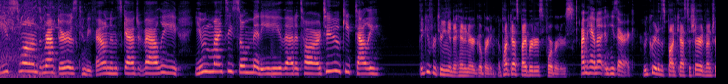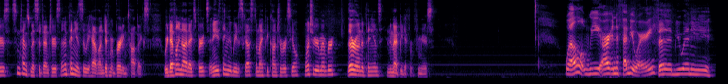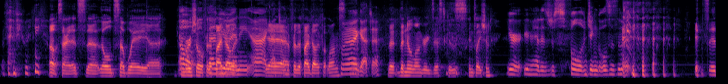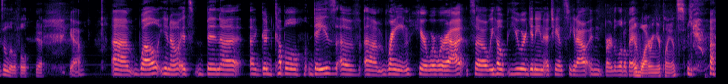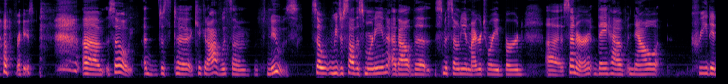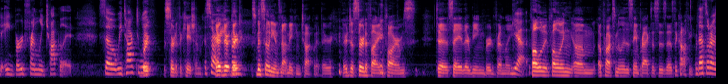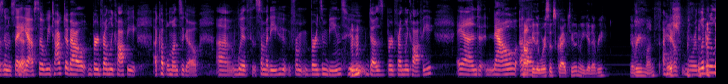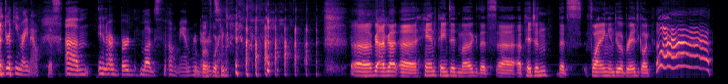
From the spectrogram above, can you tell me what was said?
Geese, swans, and raptors can be found in the Skagit Valley. You might see so many that it's hard to keep tally. Thank you for tuning in to Hannah and Eric Go Birding, a podcast by birders for birders. I'm Hannah, and he's Eric. We created this podcast to share adventures, sometimes misadventures, and opinions that we have on different birding topics. We're definitely not experts, and anything that we discuss that might be controversial, I want you to remember their own opinions, and they might be different from yours. Well, we are into February. February. February. Oh, sorry, that's the, the old Subway uh, commercial Oh, for the five dollar. Ah, yeah, gotcha. yeah, for the five dollar footlongs. I yeah. gotcha. That, that no longer exist because inflation. Your your head is just full of jingles, isn't it? it's it's a little full. Yeah. yeah. Um, well, you know, it's been a, a good couple days of um, rain here where we're at. So we hope you are getting a chance to get out and bird a little bit. And watering your plants. Yeah, right. Um, so, uh, just to kick it off with some news. So, we just saw this morning about the Smithsonian Migratory Bird uh, Center. They have now created a bird friendly chocolate. So, we talked with. Bird certification. Sorry, they're, they're, they're- Smithsonian's not making chocolate. They're they're just certifying farms to say they're being bird friendly. Yeah. following following um, approximately the same practices as the coffee. That's what I was going to say. Yeah. Yeah. So we talked about bird friendly coffee a couple months ago um, with somebody who from Birds and Beans who Mm-hmm. does bird friendly coffee, and now uh, Coffee that we're subscribed to and we get every every month. I know we're literally drinking right now Yes. um, in our bird mugs. Oh man, we're, nerds. Both wearing. Uh, I've got I've got a hand painted mug that's uh, a pigeon that's flying into a bridge going ah.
